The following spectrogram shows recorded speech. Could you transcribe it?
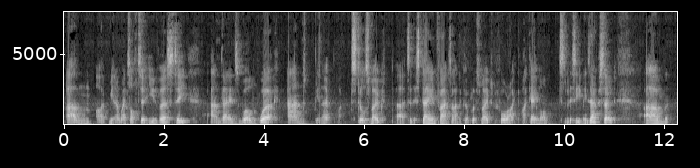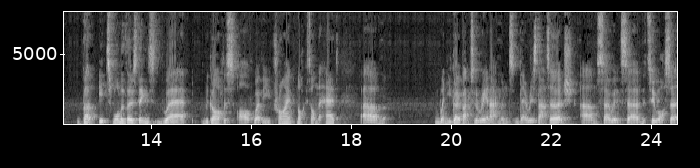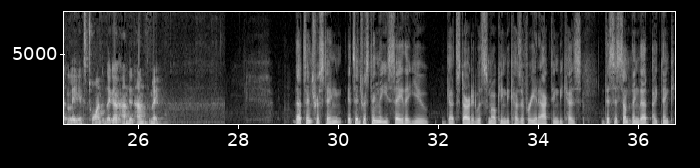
um, I you know went off to university and then into the world of work, and you know I still smoke uh, to this day. In fact, I had a couple of smokes before I, I came on to this evening's episode. Um, but it's one of those things where, regardless of whether you try and knock it on the head, um, when you go back to the reenactment, there is that urge. Um, so it's uh, the two are certainly intertwined and they go hand in hand for me. That's interesting. It's interesting that you say that you got started with smoking because of reenacting because this is something that I think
